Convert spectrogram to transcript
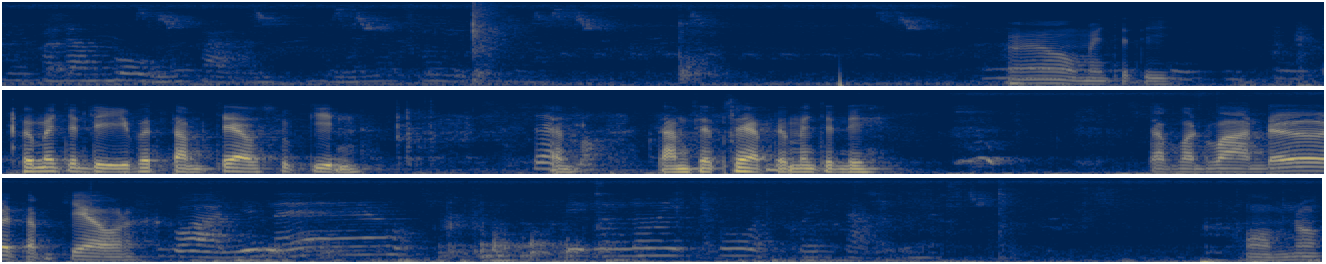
ในประดำโบในการโอ้าวแม่จะดี เพื่อแม่จะดีเพื่อตำแจ่วสุกินตำแซ่บๆเด้อแม่จะดีตำหวานๆเด้อตำแจ่วนะหวานยู่แล้ว หอมเนาะ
